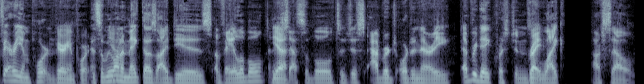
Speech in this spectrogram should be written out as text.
very important. Very important. And so we yeah. want to make those ideas available and yeah. accessible to just average, ordinary, everyday Christians right. like ourselves.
